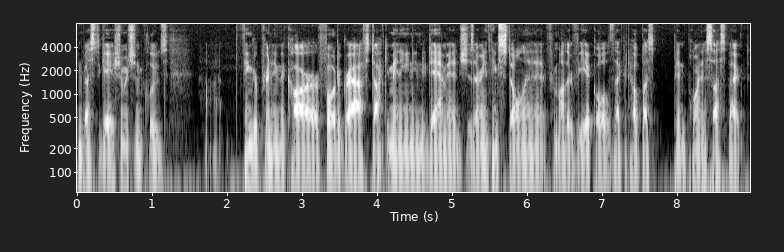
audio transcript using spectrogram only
investigation, which includes uh, fingerprinting the car, photographs, documenting any new damage. Is there anything stolen in it from other vehicles that could help us pinpoint a suspect?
